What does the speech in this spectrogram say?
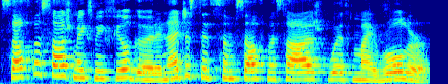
Self-massage makes me feel good and I just did some self-massage with my roller.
